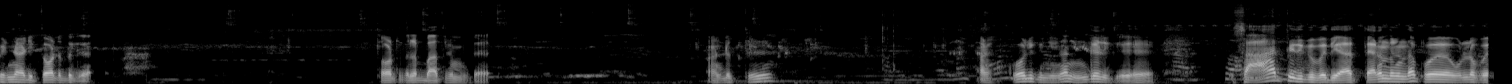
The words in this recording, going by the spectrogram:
பின்னாடி தோட்டத்துக்கு. தோட்டத்தில் பாத்ரூம் இருக்கு. அடுத்து அட, கோழி குஞ்சுங்க இங்கே இருக்கு. சாத்து இருக்கு பத்தியா? திறந்துருந்தா போ உள்ளே போய்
